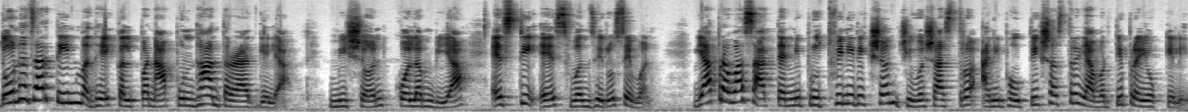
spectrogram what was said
दोन हजार तीनमध्ये कल्पना पुन्हा अंतराळात गेल्या. Mission Columbia S T S one zero seven. या प्रवासात त्यांनी पृथ्वी निरीक्षण जीवशास्त्र आणि भौतिकशास्त्र यावरती प्रयोग केले.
